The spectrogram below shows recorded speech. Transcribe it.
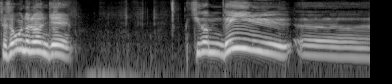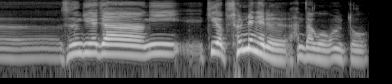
그래서 오늘은 이제 지금 내일 어, 서승진 회장이 기업 설명회를 한다고 오늘 또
